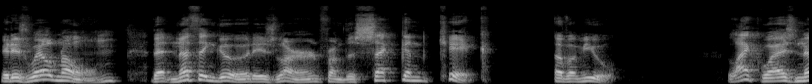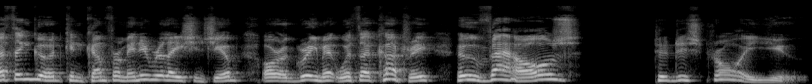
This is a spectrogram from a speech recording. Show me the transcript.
It is well known that nothing good is learned from the second kick of a mule. Likewise, nothing good can come from any relationship or agreement with a country who vows to destroy you.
